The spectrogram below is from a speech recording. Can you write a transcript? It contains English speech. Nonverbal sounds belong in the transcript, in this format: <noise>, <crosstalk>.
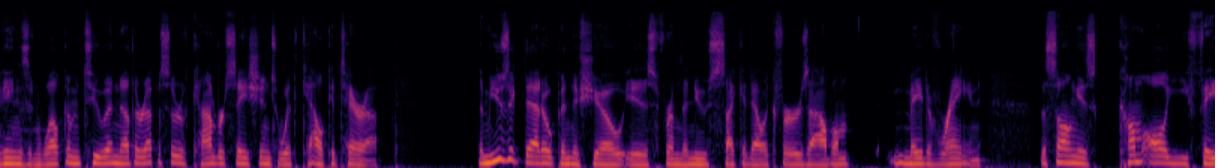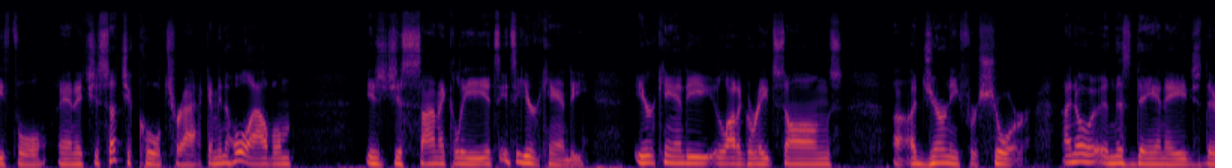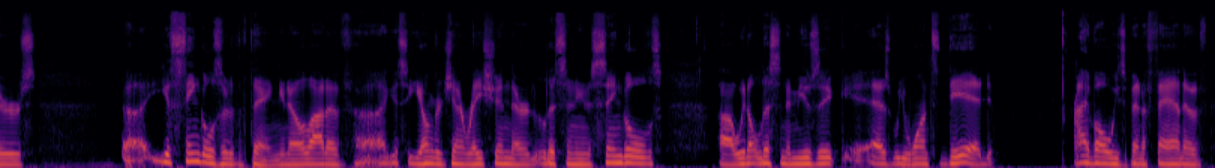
Greetings and welcome to another episode of Conversations with Calcaterra. The music that opened the show is from the new Psychedelic Furs album, Made of Rain. The song is Come All Ye Faithful, and it's just such a cool track. I mean, the whole album is just sonically, it's, it's ear candy. Ear candy, a lot of great songs, uh, a journey for sure. I know in this day and age, there's uh, your singles are the thing. You know, a lot of uh, I guess a younger generation they're listening to singles. Uh, we don't listen to music as we once did. I've always been a fan of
